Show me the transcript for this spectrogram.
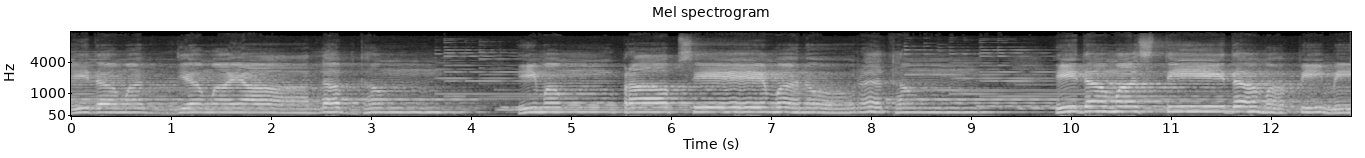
इदमद्य मया लब्धम्। इमं प्राप्स्ये मनोरथम्। इदमस्तीदमपि मे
